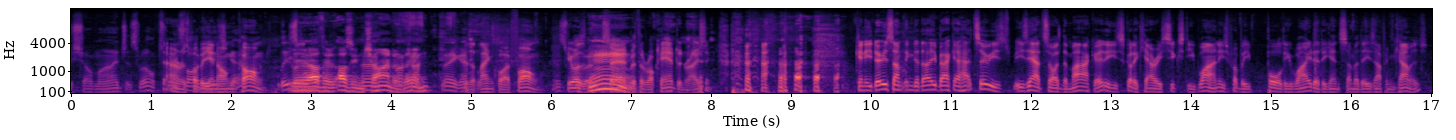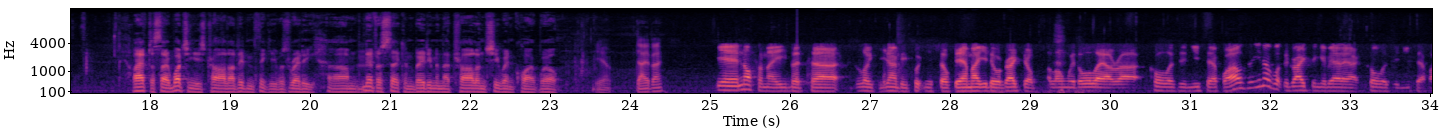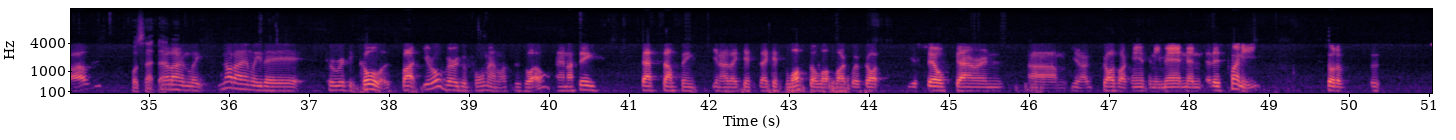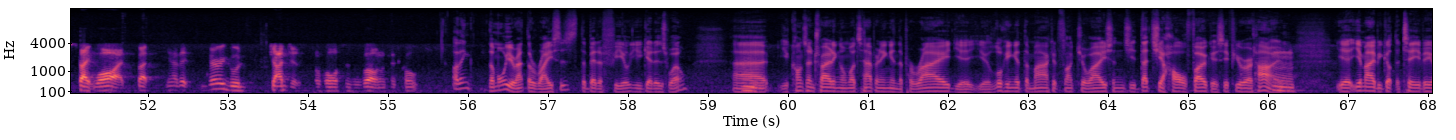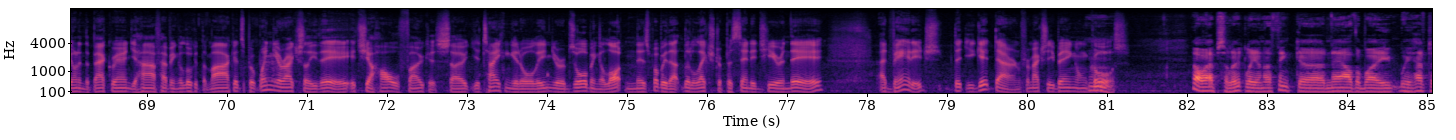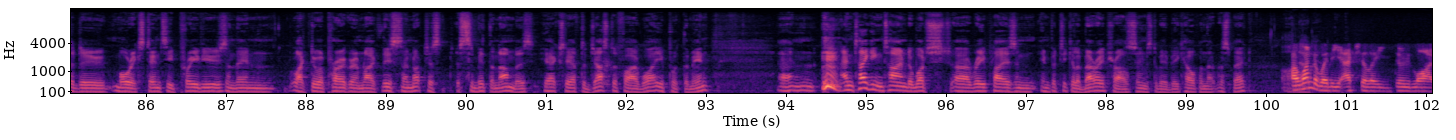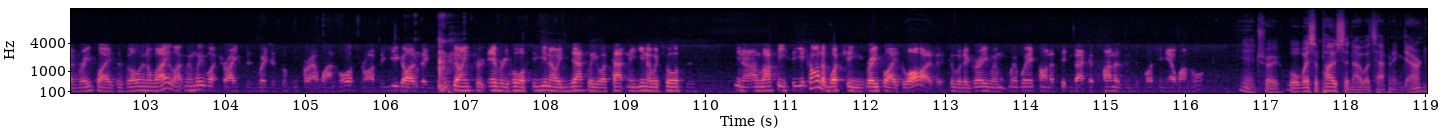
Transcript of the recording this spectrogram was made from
show my age as well. Darren was probably in Hong ago. Kong. Lives Yeah, I was, I was in Uh, China okay. then. There you He was at Lan Kwai Fong. That's He wasn't we were. concerned Mm. with the Rockhampton racing. Can he do something today, Bakahatsu? He's he's outside the market. He's got to carry 61. He's probably poorly weighted against some of these up and comers. I have to say, watching his trial, I didn't think he was ready. Um, Mm. Never second beat him in that trial, and she went quite well. Yeah, Davo. Yeah, not for me, but uh, Luke, you don't be putting yourself down, mate. You do a great job, along with all our uh, callers in New South Wales. You know what the great thing about our callers in New South Wales is? What's that, Not only not only they're terrific callers, but you're all very good form analysts as well. And I think that's something you know that gets that gets lost a lot. Like we've got yourself, Darren, um, you know, guys like Anthony Mann, and there's plenty sort of uh, statewide, but you know, they're very good judges of horses as well, not just callers. I think the more you're at the races, the better feel you get as well. Uh, mm. You're concentrating on what's happening in the parade. You're, you're looking at the market fluctuations. You, that's your whole focus. If you're at home, mm. you, you maybe got the TV on in the background, you're half having a look at the markets, but when you're actually there, it's your whole focus. So you're taking it all in, you're absorbing a lot, and there's probably that little extra percentage here and there advantage that you get, Darren, from actually being on mm. course. Oh, absolutely. And I think uh, now the way we have to do more extensive previews and then like do a program like this and not just submit the numbers, you actually have to justify why you put them in. And, and taking time to watch uh, replays and in particular barrier trials seems to be a big help in that respect. I wonder whether you actually do live replays as well in a way. Like when we watch races, we're just looking for our one horse, right? But you guys are going through every horse, so you know exactly what's happening. You know which horse is, you know, unlucky. So you're kind of watching replays live to a degree when, when we're kind of sitting back as punters and just watching our one horse. Yeah, true. Well, we're supposed to know what's happening, Darren.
